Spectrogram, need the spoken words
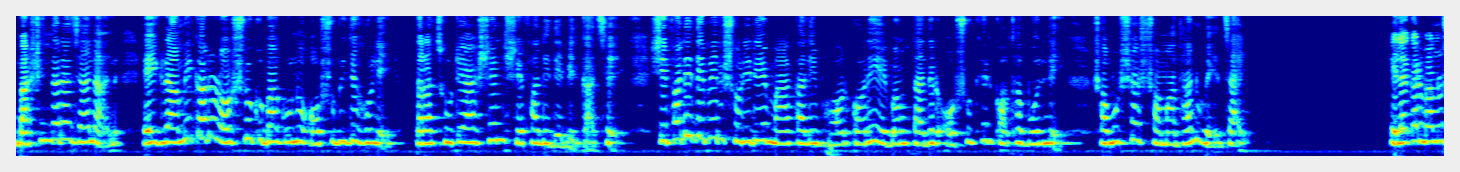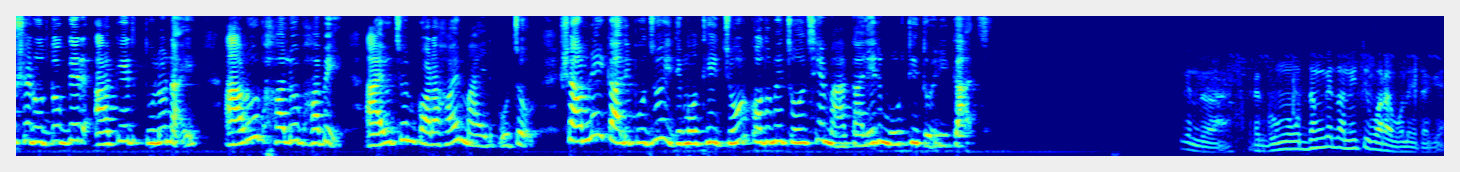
বাসিন্দারা জানান, এই গ্রামে কারোর অসুখ বা কোনো অসুবিধে হলে তারা ছুটে আসেন শেফালি দেবীর কাছে। শেফালি দেবীর শরীরে মা কালী ভর করে এবং তাদের অসুখের কথা বললে সমস্যার সমাধান হয়ে যায়। এলাকার মানুষের উদ্যোগের আগের তুলনায় আরও ভালোভাবে আয়োজন করা হয় মায়ের পুজো। সামনেই কালী পুজো ইতিমধ্যেই জোর কদমে চলছে মা কালীর মূর্তি তৈরি কাজ। এটা গুম মধ্যম কেন্দ্র নিচু পাড়া বলে এটাকে।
